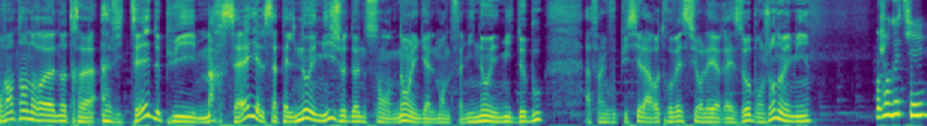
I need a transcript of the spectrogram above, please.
On va entendre euh, notre invitée depuis Marseille. Elle s'appelle Noémie. Je donne son nom également de famille, Noémie Debout, afin que vous puissiez la retrouver sur les réseaux. Bonjour Noémie. Bonjour Gauthier.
